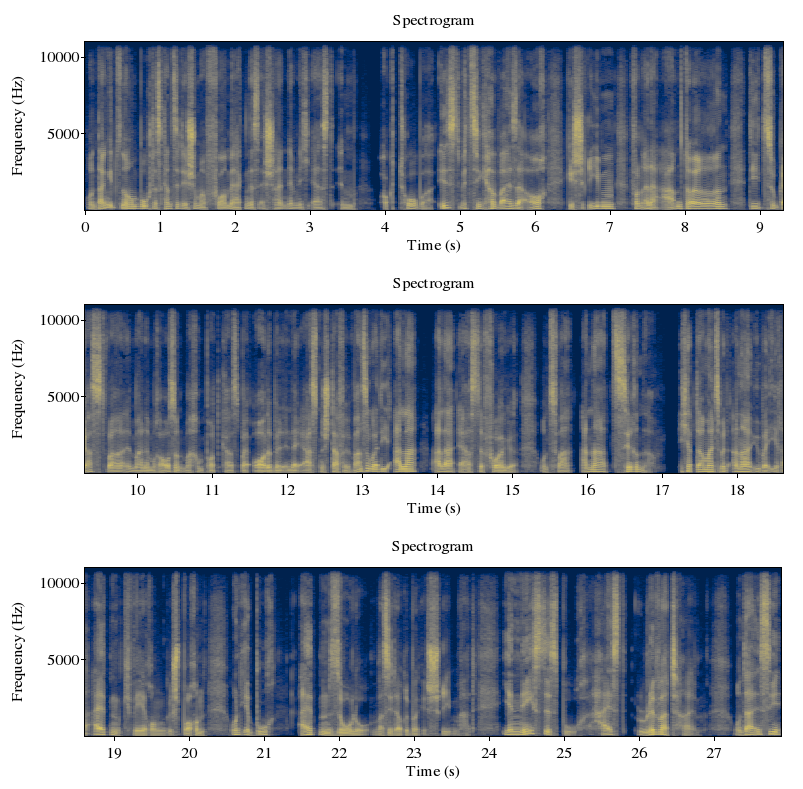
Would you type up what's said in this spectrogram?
Und dann gibt's noch ein Buch, das kannst du dir schon mal vormerken, das erscheint nämlich erst im Oktober. Ist witzigerweise auch geschrieben von einer Abenteurerin, die zu Gast war in meinem Raus und Machen Podcast bei Audible in der ersten Staffel. War sogar die aller, allererste Folge. Und zwar Anna Zirner. Ich habe damals mit Anna über ihre Alpenquerung gesprochen und ihr Buch Alpensolo, was sie darüber geschrieben hat. Ihr nächstes Buch heißt Rivertime und da ist sie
